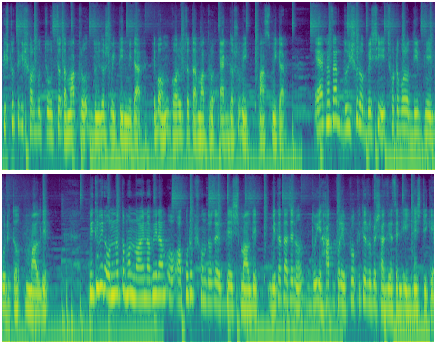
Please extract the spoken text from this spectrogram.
পৃষ্ঠ থেকে সর্বোচ্চ উচ্চতা মাত্র দুই দশমিক তিন মিটার এবং গড় উচ্চতা মাত্র এক দশমিক পাঁচ মিটার। এক হাজার দুইশোরও বেশি ছোট বড় দ্বীপ নিয়ে গঠিত মালদ্বীপ। পৃথিবীর অন্যতম নয়নভিরাম ও অপরূপ সৌন্দর্যের দেশ মালদ্বীপ। বিধাতা যেন দুই হাত ভরে প্রকৃতির রূপে সাজিয়েছেন এই দেশটিকে।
